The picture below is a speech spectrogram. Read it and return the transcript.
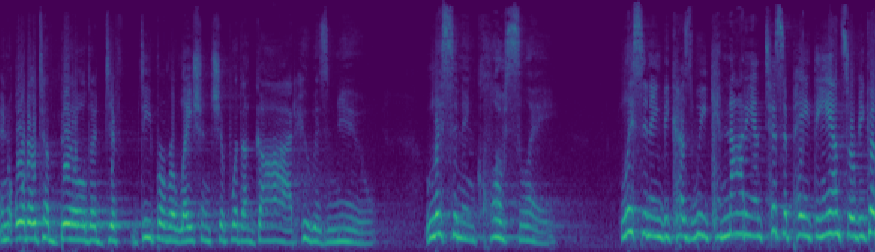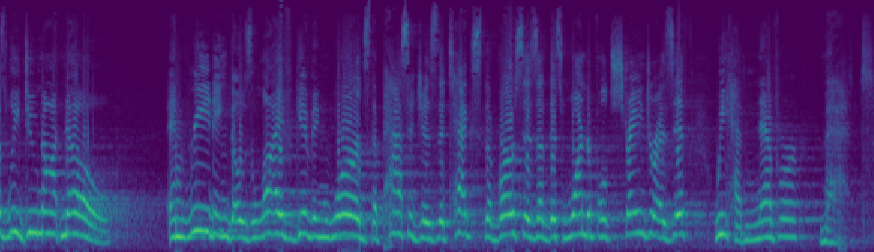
in order to build a dif- deeper relationship with a God who is new, listening closely. Listening because we cannot anticipate the answer because we do not know. And reading those life giving words, the passages, the texts, the verses of this wonderful stranger as if we have never met.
